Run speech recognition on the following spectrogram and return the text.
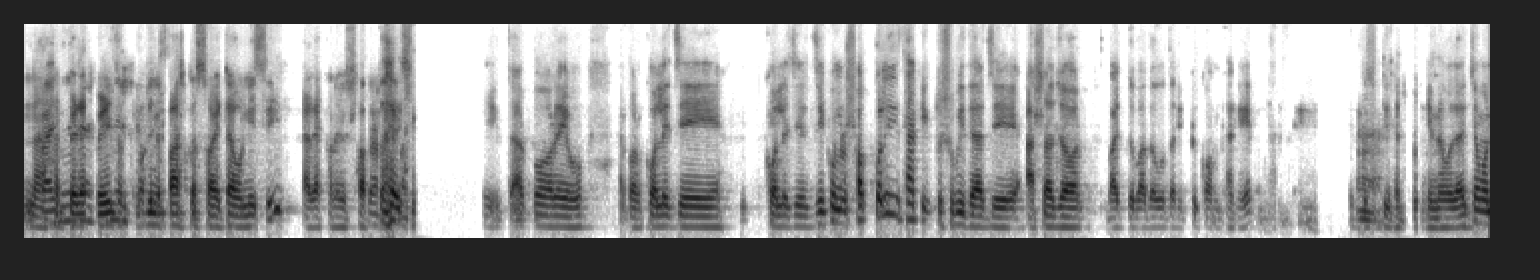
না একদিনই দিনে পাঁচটা ছয়টাও নিছি আর এখন এই সপ্তাহে তারপরেও তারপর কলেজে কলেজে যে কোনো সব কলেজে থাকে একটু সুবিধা যে আসা যাওয়ার বাধ্যবাধকতার একটু কম থাকে। হ্যাঁ। যেমন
